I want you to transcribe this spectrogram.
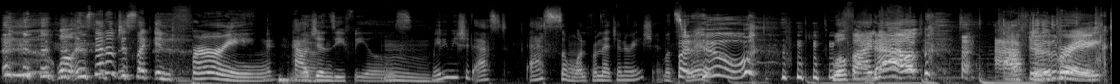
well, instead of just like inferring how Yeah. Gen Z feels, hmm. maybe we should ask ask someone from that generation. Let's But do it. who? we'll find out after the break.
